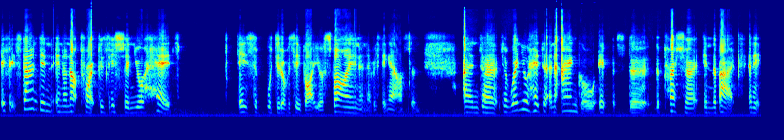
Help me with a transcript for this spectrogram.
if it's standing in an upright position, your head it's supported obviously by your spine and everything else. And and uh, so when your head's at an angle it puts the the pressure in the back and it,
